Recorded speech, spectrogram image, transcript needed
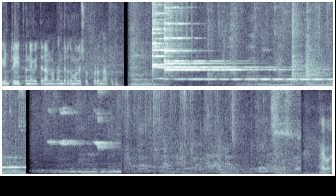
एंट्री इथून आहे मित्रांनो. नंतर तुम्हाला शूट करून दाखवतो. हे बघा.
